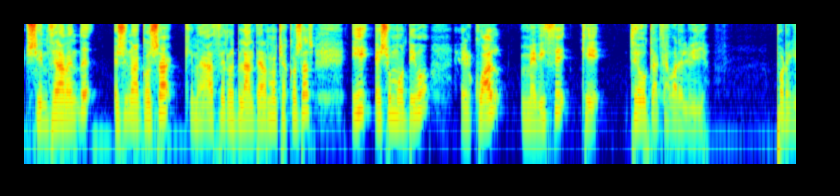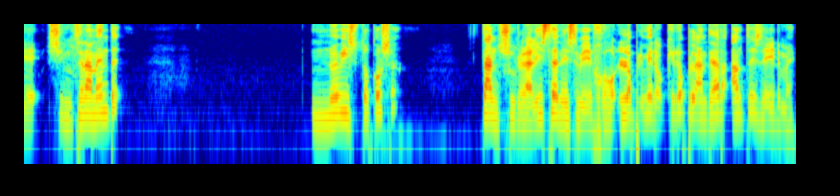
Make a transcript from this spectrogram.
sinceramente, es una cosa que me hace replantear muchas cosas y es un motivo el cual me dice que tengo que acabar el vídeo. Porque, sinceramente, no he visto cosa tan surrealista en este videojuego. Lo primero, quiero plantear antes de irme.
